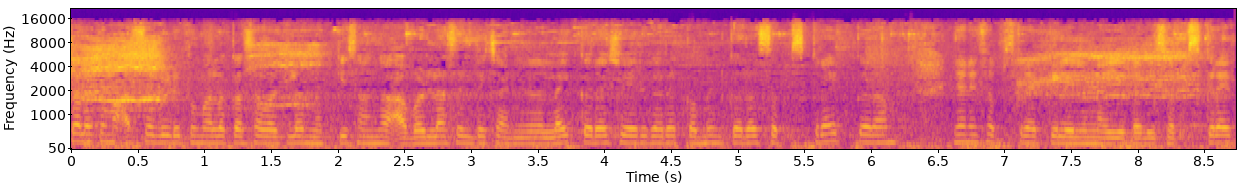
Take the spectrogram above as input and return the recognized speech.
चला तर मग आजचा व्हिडिओ तुम्हाला कसा वाटला नक्की सांगा. आवडला असेल तर चॅनलला लाईक करा शेअर करा कमेंट करा सबस्क्राईब करा. ज्याने सबस्क्राईब केलेलं नाही आहे त्याने सबस्क्राईब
